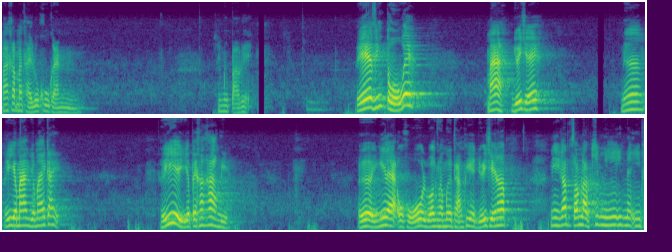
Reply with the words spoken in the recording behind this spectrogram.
มาครับมาถ่ายรูปคู่กันใช้มือเปล่าด้วยเฮ้สิงโตเว้ย มาอยู่เฉยๆหนึ่งเฮ้ยอย่ามาอย่ามาใกล้เฮ้ยอย่าไปข้างๆดิเอออย่างนี้แหละ โอ้โหล้วงละเมิดทางเพศอยู่เฉยนะครับ นี่ครับสำหรับคลิปนี้ใน EP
